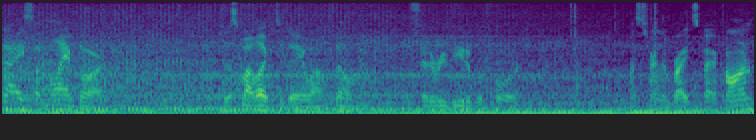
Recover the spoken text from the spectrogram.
dice on the light bar. Just my luck today while I'm filming. Should have reviewed it before. Let's turn the brights back on.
